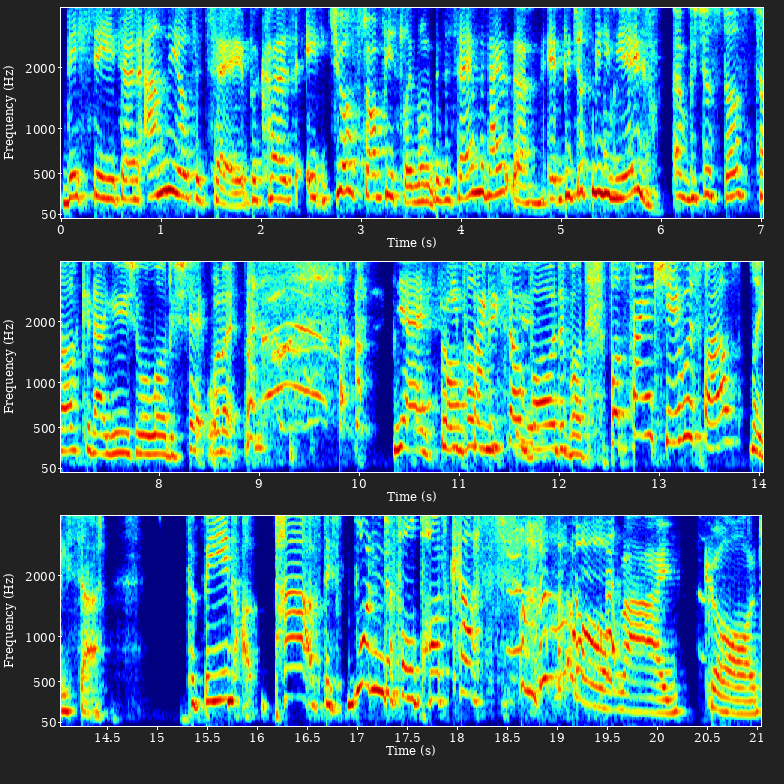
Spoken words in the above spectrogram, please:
this season and the other two, because it just obviously won't be the same without them. It'd be just me and you. It was just us talking our usual load of shit, wouldn't it? Yeah, so People would be so you. bored of us. But thank you as well, Lisa, for being part of this wonderful podcast. Oh my God.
